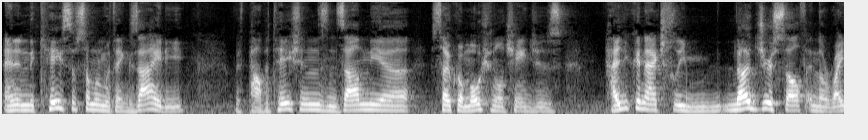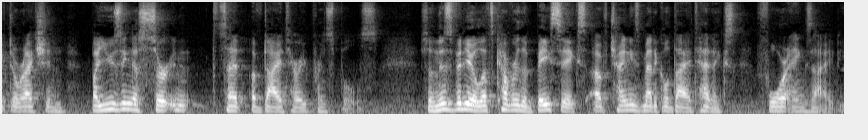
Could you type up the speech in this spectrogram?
And in the case of someone with anxiety, with palpitations, insomnia, psychoemotional changes, how you can actually nudge yourself in the right direction by using a certain set of dietary principles. So in this video, let's cover the basics of Chinese medical dietetics for anxiety.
